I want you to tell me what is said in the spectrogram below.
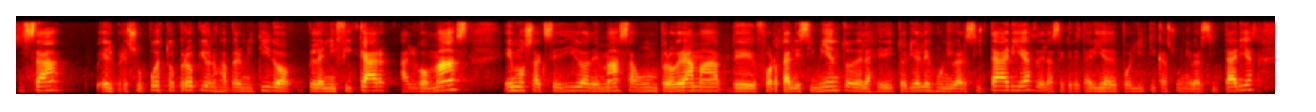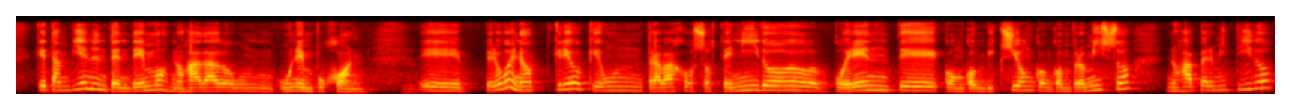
Quizá el presupuesto propio nos ha permitido planificar algo más. Hemos accedido además a un programa de fortalecimiento de las editoriales universitarias, de la Secretaría de Políticas Universitarias, que también entendemos nos ha dado un, empujón. Eh, pero bueno, creo que un trabajo sostenido, coherente, con convicción, con compromiso, nos ha permitido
